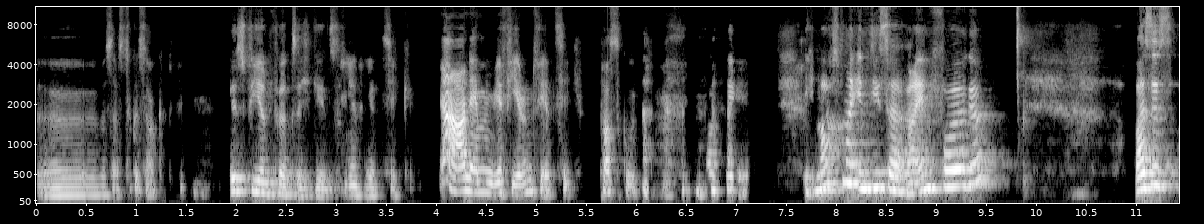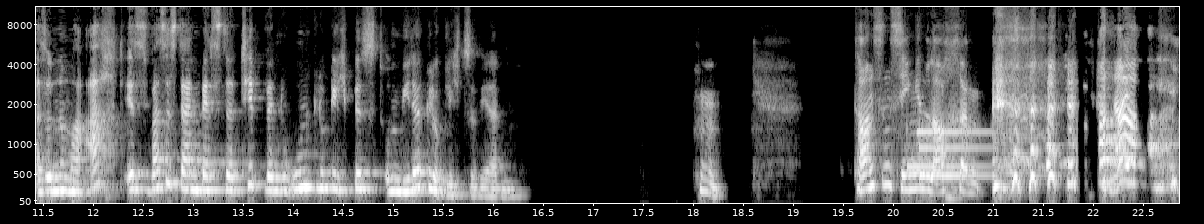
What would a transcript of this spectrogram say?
äh, was hast du gesagt? Bis 44 geht's. 44. Ja, nehmen wir 44. Passt gut. Okay. Ich mache es mal in dieser Reihenfolge. Was ist, also Nummer 8 ist, was ist dein bester Tipp, wenn du unglücklich bist, um wieder glücklich zu werden? Hm. Tanzen, singen, lachen. Nein,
